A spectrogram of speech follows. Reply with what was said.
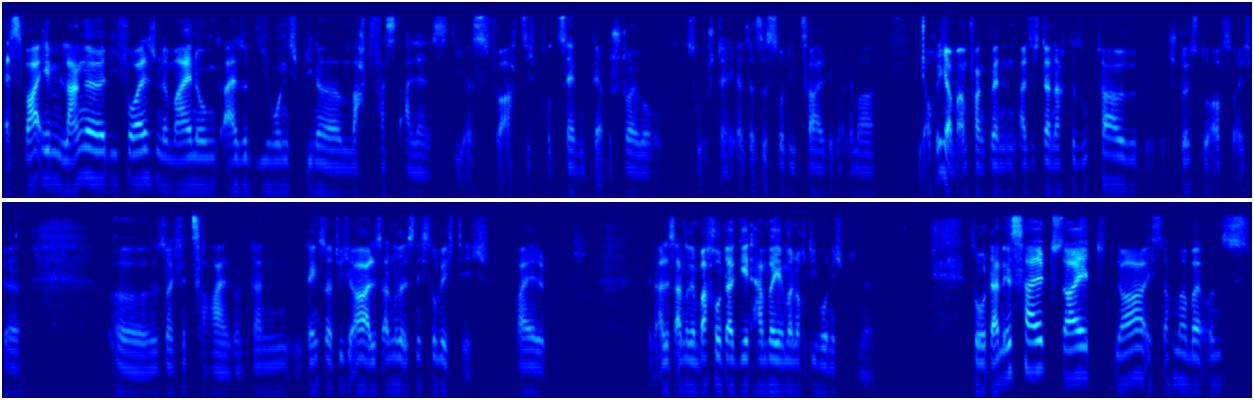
Es war eben lange die vorherrschende Meinung, also die Honigbiene macht fast alles. Die ist für 80 Prozent der Bestäubung zuständig. Also das ist so die Zahl, die man immer, die auch ich am Anfang, wenn, als ich danach gesucht habe, stößt du auf solche, äh, solche Zahlen. Und dann denkst du natürlich, ah, alles andere ist nicht so wichtig, weil wenn alles andere im Bach runtergeht, haben wir ja immer noch die Honigbiene. So, dann ist halt seit, ja, ich sag mal, bei uns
